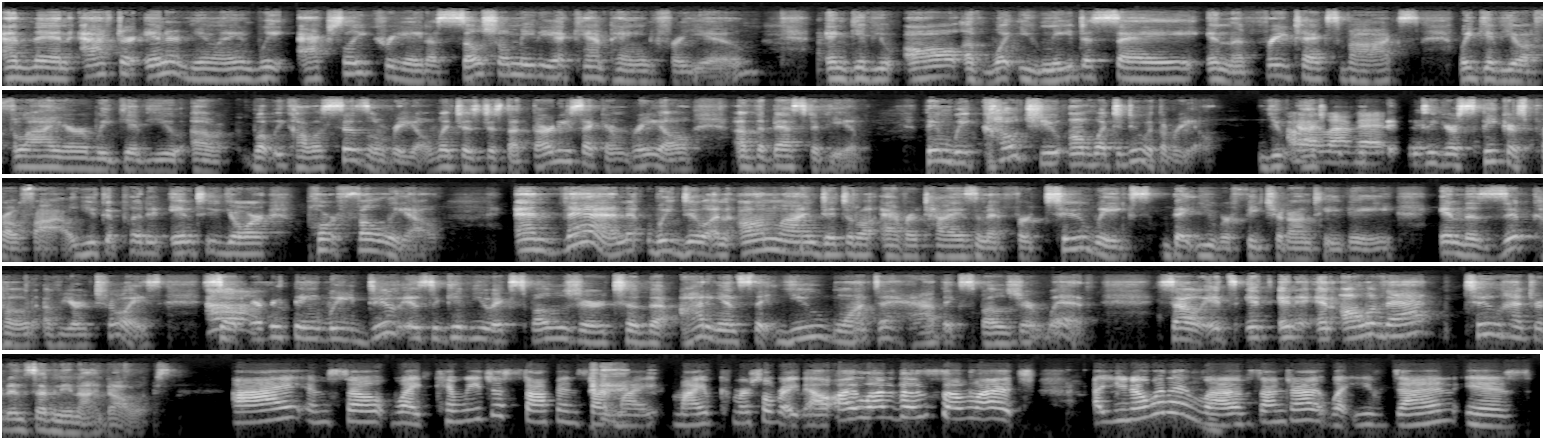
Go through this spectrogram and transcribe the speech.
and then after interviewing, we actually create a social media campaign for you and give you all of what you need to say in the free text box. We give you a flyer, we give you a what we call a sizzle reel, which is just a 30 second reel of the best of you. Then we coach you on what to do with the reel. You oh, actually I love it. it into your speaker's profile. You could put it into your portfolio and then we do an online digital advertisement for two weeks that you were featured on TV in the zip code of your choice. So everything we do is to give you exposure to the audience that you want to have exposure with. So it's it and, and all of that, $279. I am so like, can we just stop and start my my commercial right now? I love this so much. You know what I mm-hmm. love, Zandra? What you've done is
